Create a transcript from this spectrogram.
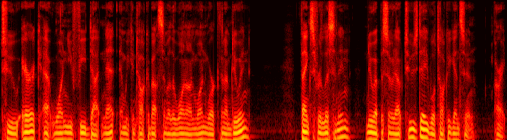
to eric at oneyoufeed.net and we can talk about some of the one on one work that I'm doing. Thanks for listening. New episode out Tuesday. We'll talk again soon. All right.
